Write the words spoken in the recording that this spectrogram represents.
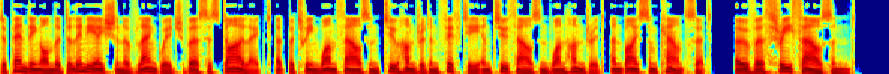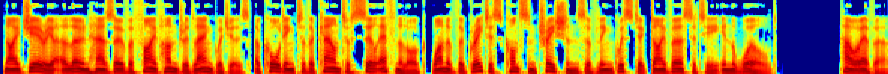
depending on the delineation of language versus dialect at between 1,250 and 2,100, and by some counts at over 3,000. Nigeria alone has over 500 languages according to the count of SIL Ethnologue, one of the greatest concentrations of linguistic diversity in the world. However,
